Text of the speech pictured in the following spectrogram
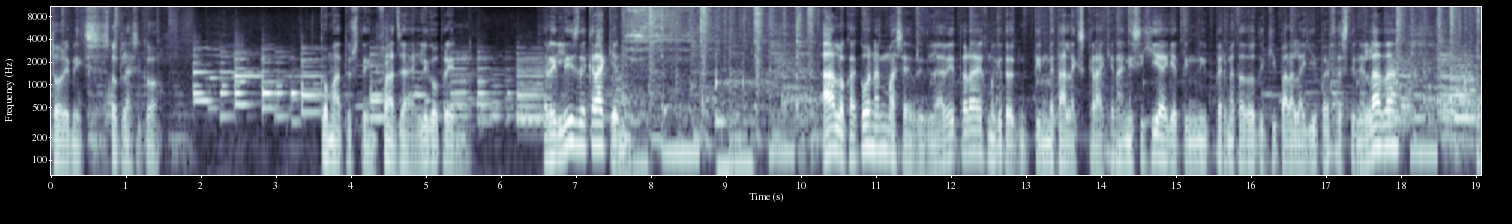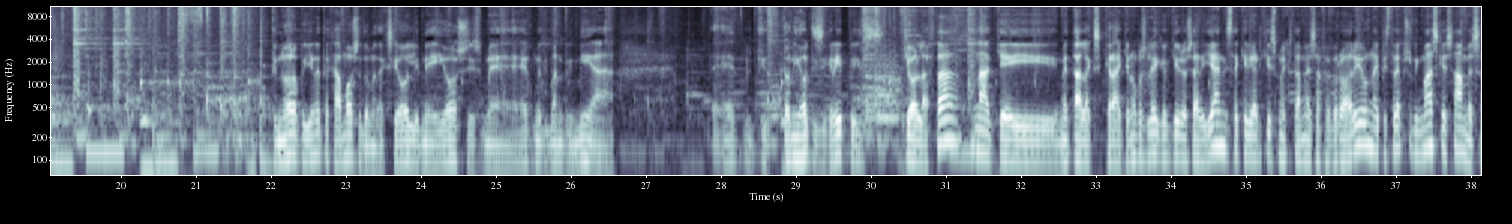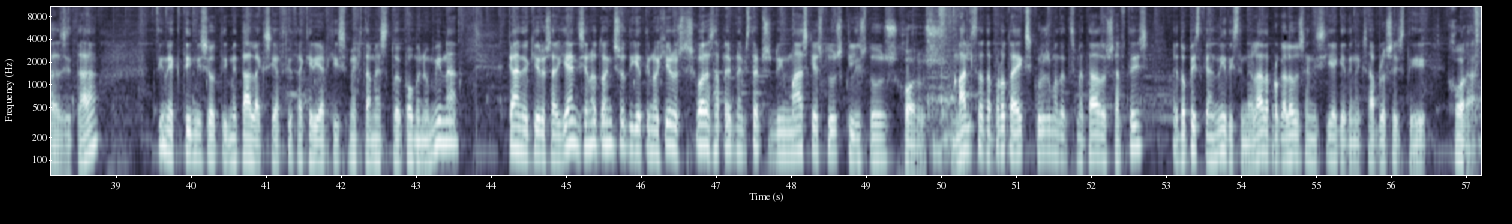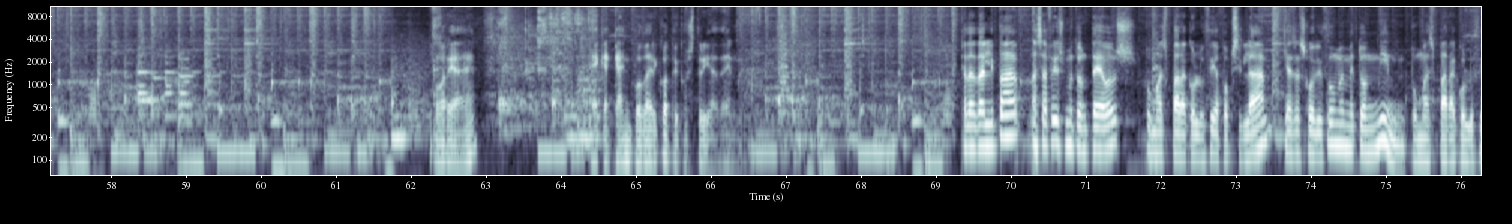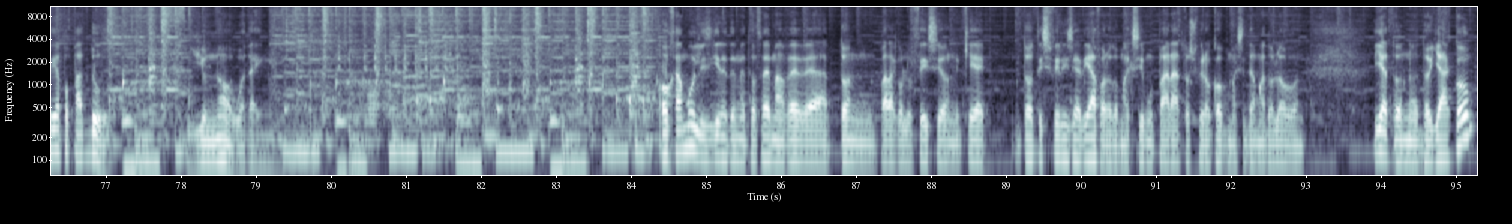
Το remix στο κλασικό. Κομμάτι του στην Fragile λίγο πριν. Release the Kraken. Άλλο κακό να μην μας έβρει δηλαδή. Τώρα έχουμε και το, την μετάλλαξη Kraken. Ανησυχία για την υπερμεταδοτική παραλλαγή που έφτασε στην Ελλάδα. Την ώρα που γίνεται χαμός μεταξύ όλοι με ιώσεις, με, έχουμε την πανδημία, ε, τον ιό της γρήπης και όλα αυτά. Να και η μετάλλαξη κράκεν. Όπως λέει και ο κύριος Αργιάννης θα κυριαρχήσει μέχρι τα μέσα Φεβρουαρίου να επιστρέψουν οι μάσκες άμεσα ζητά. Την εκτίμησε ότι η μετάλλαξη αυτή θα κυριαρχήσει μέχρι τα μέσα του επόμενου μήνα κάνει ο κύριος Αργιάννης, ενώ τόνισε ότι για την οχύρωση της χώρας θα πρέπει να επιστρέψουν οι μάσκες στους κλειστούς χώρους. Μάλιστα, τα πρώτα έξι κρούσματα της μετάδοσης αυτής εντοπίστηκαν ήδη στην Ελλάδα, προκαλώντας ανησυχία για την εξάπλωση στη χώρα. Ωραία, ε. Έκα κάνει ποδαρικό το 23, δεν Κατά τα λοιπά, ας αφήσουμε τον Τέος που μας παρακολουθεί από ψηλά και ας ασχοληθούμε με τον Νιν που μας παρακολουθεί από παντού. You know what I mean. Ο Χαμούλης γίνεται με το θέμα βέβαια των παρακολουθήσεων και το ότι σφυρίζει αδιάφορο το Μαξίμου παρά το σφυροκόπημα συνταματολόγων για τον Ντογιάκο.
